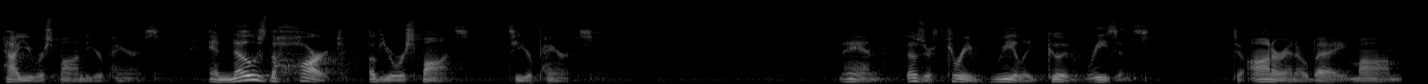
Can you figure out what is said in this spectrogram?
how you respond to your parents and knows the heart of your response to your parents. Man, those are three really good reasons to honor and obey mom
